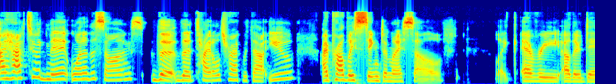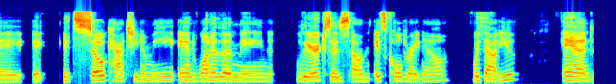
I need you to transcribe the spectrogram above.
I have to admit one of the songs, the the title track without you, I probably sing to myself like every other day. It it's so catchy to me and one of the main lyrics is um it's cold right now without you. And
